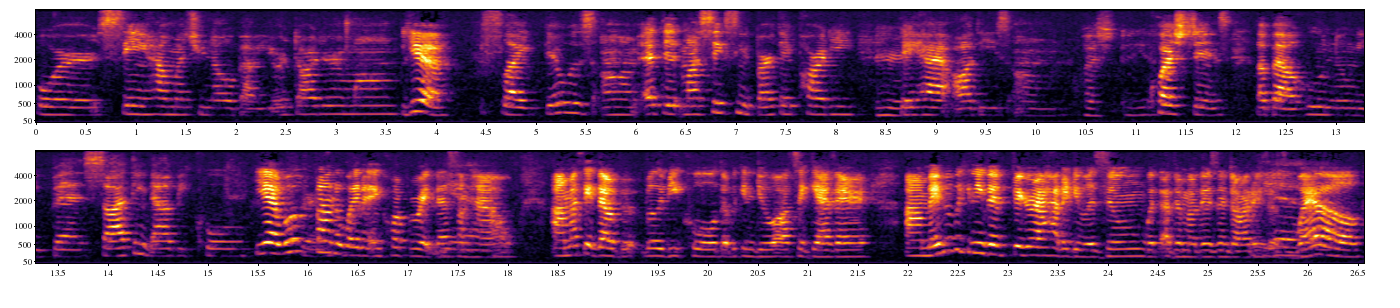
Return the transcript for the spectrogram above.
Or seeing how much you know about your daughter and mom. Yeah. Like there was um at the my 16th birthday party Mhm. they had all these um Question. Yeah. questions about who knew me best. So I think that would be cool. Yeah, we'll Sure. find a way to incorporate that Yeah. somehow. Um, I think that would really be cool that we can do all together. Um, maybe we can even figure out how to do a Zoom with other mothers and daughters Yeah. as well.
